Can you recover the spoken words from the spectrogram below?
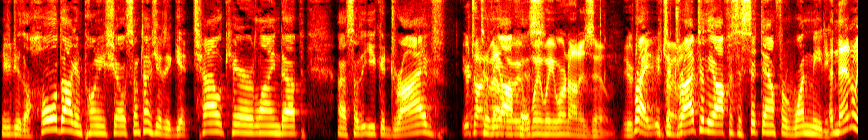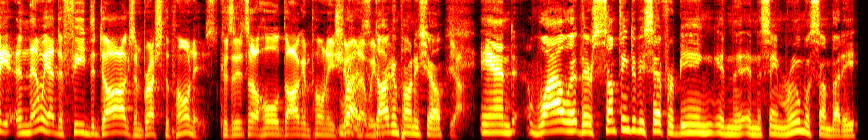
You had to do the whole dog and pony show. Sometimes you had to get childcare lined up uh, so that you could drive You're talking to the about when we, office. when we weren't on a Zoom. You're, right, you're to drive to the office to sit down for one meeting. And then we and then we had to feed the dogs and brush the ponies because it's a whole dog and pony show right, that it's we dog bring. and pony show. Yeah. And while there's something to be said for being in the in the same room with somebody,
